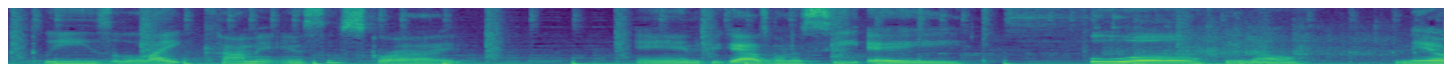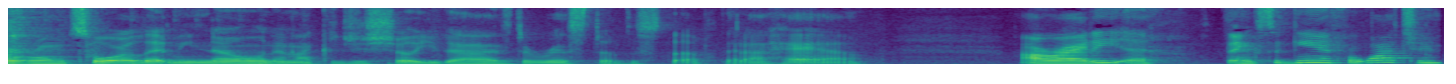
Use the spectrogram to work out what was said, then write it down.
please like, comment, and subscribe. And if you guys want to see a full, you know, nail room tour, let me know. And then I could just show you guys the rest of the stuff that I have. Alrighty, uh, thanks again for watching.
